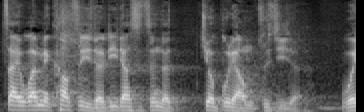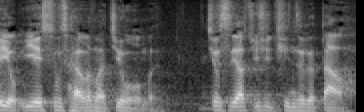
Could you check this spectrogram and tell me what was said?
在外面靠自己的力量是真的救不了我们自己的，唯有耶稣才有办法救我们，就是要继续听这个道。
